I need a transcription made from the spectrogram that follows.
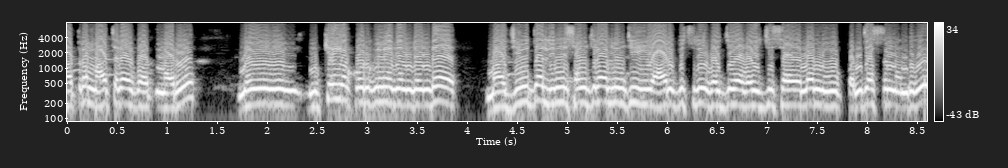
మాత్రం మార్చలేకపోతున్నారు. మేము ముఖ్యంగా కోరుకునేది ఏంటంటే మా జీవితాలు ఇన్ని సంవత్సరాల నుంచి ఈ ఆరోగ్యశ్రీ వైద్య వైద్య సేవలో మేము పనిచేస్తున్నందుకు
